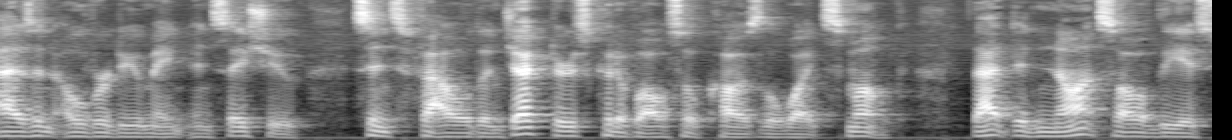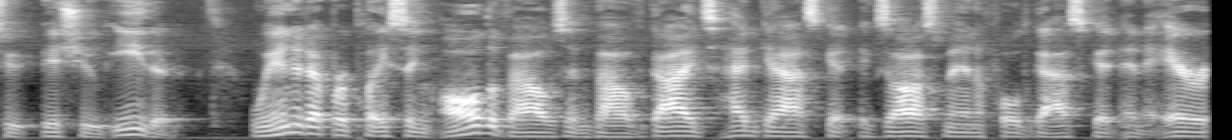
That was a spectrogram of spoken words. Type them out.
as an overdue maintenance issue, since fouled injectors could have also caused the white smoke. That did not solve the issue either. We ended up replacing all the valves and valve guides, head gasket, exhaust manifold gasket, and air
